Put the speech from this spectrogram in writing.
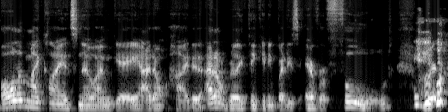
All of my clients know I'm gay. I don't hide it. I don't really think anybody's ever fooled. But,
